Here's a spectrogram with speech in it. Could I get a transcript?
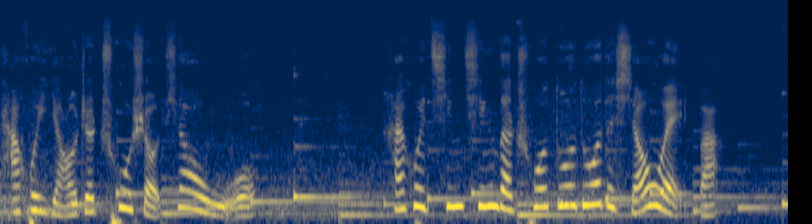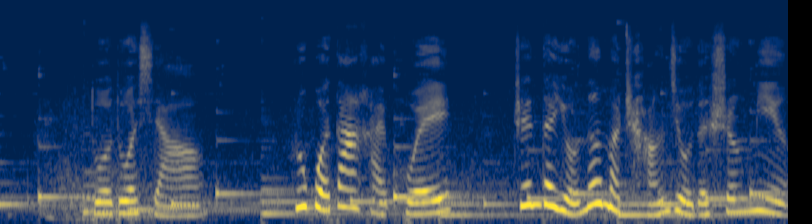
他会摇着触手跳舞，还会轻轻地戳多多的小尾巴。多多想，如果大海葵真的有那么长久的生命，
